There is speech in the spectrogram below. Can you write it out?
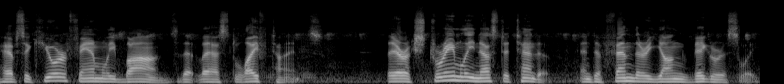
have secure family bonds that last lifetimes. They are extremely nest attentive and defend their young vigorously.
